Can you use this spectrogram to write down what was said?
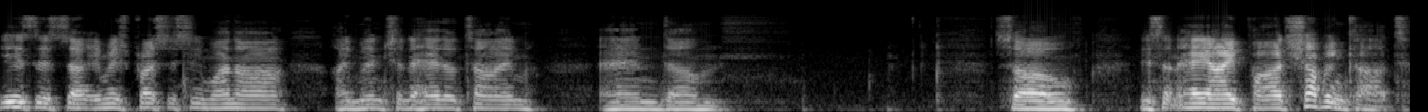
Here's this uh, image processing one R I mentioned ahead of time. And um, so it's an AI-powered shopping cart.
